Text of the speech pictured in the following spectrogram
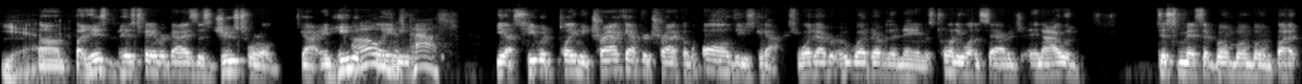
Yeah. Um, but his his favorite guy is this Juice WRLD guy, and he would Oh, play just me passed. yes, he would play me track after track of all these guys, whatever whatever their name is, 21 Savage, and I would dismiss it, boom, boom, boom. But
